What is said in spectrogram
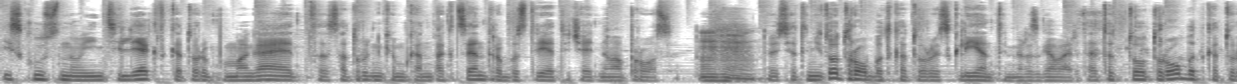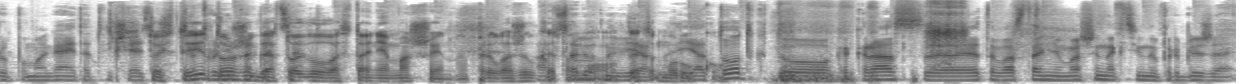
искусственный интеллект, который помогает сотрудникам контакт-центра быстрее отвечать на вопросы. Угу. То есть это не тот робот, который с клиентами разговаривает, а это тот робот, который помогает отвечать. То есть ты тоже готовил восстание машин, приложил Абсолютно к этому, верно. к этому руку. Я тот, кто как раз э, это восстание машин активно приближает.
